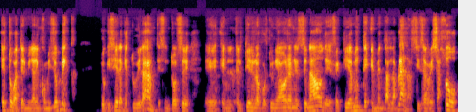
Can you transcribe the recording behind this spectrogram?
esto va a terminar en comisión mixta. Yo quisiera que estuviera antes, entonces él, tiene la oportunidad ahora en el Senado de efectivamente enmendar la plana. Si se rechazó,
